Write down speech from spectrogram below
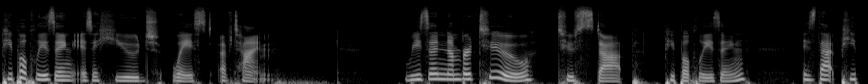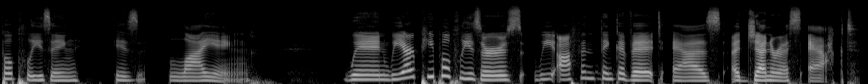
People pleasing is a huge waste of time. Reason number two to stop people pleasing is that people pleasing is lying. When we are people pleasers, we often think of it as a generous act.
